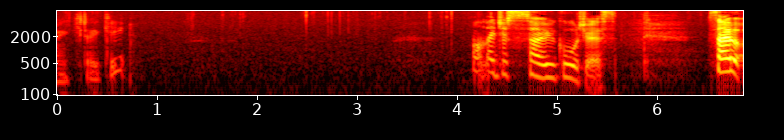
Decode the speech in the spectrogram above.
Okie dokie. Aren't they just so gorgeous? So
